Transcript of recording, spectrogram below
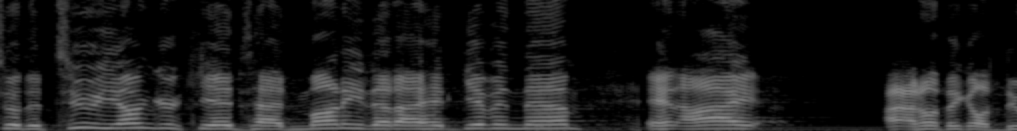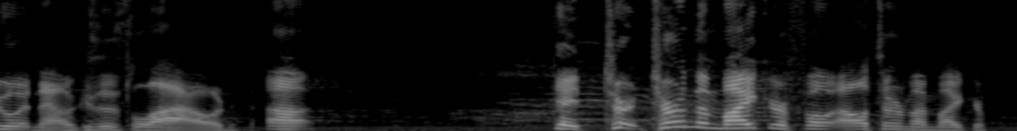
so the two younger kids had money that I had given them, and I I don't think I'll do it now because it's loud. Uh, okay, tur- turn the microphone. I'll turn my microphone.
